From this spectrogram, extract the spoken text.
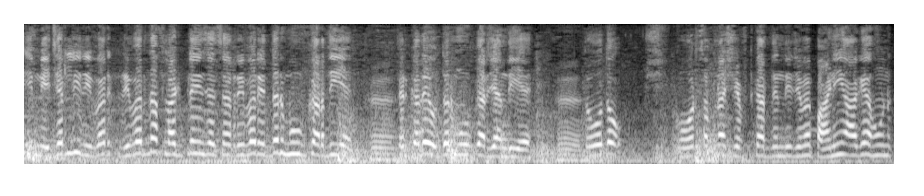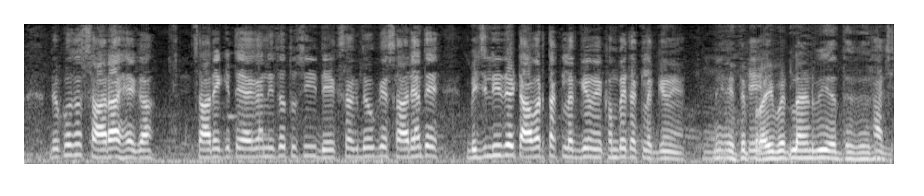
ਇਹ ਮੇਜਰਲੀ ਰਿਵਰ ਰਿਵਰ ਦਾ ਫਲੱਡ ਪਲੇਨਸ ਹੈ ਸਰ ਰਿਵਰ ਇੱਧਰ ਮੂਵ ਕਰਦੀ ਹੈ ਹਾਂ। ਫਿਰ ਕਦੇ ਉੱਧਰ ਮੂਵ ਕਰ ਜਾਂਦੀ ਹੈ। ਹਾਂ। ਤਾਂ ਉਹ ਤਾਂ ਕੋਰਸ ਆਪਣਾ ਸ਼ਿਫਟ ਕਰ ਦਿੰਦੀ ਜਿਵੇਂ ਪਾਣੀ ਆ ਗਿਆ ਹੁਣ ਦੇਖੋ ਸਰ ਸਾਰਾ ਹੈਗਾ। ਸਾਰੇ ਕਿਤੇ ਹੈਗਾ ਨਹੀਂ ਤਾਂ ਤੁਸੀਂ ਦੇਖ ਸਕਦੇ ਹੋ ਕਿ ਸਾਰਿਆਂ ਤੇ ਬਿਜਲੀ ਦੇ ਟਾਵਰ ਤੱਕ ਲੱਗੇ ਹੋਏ ਖੰਭੇ ਤੱਕ ਲੱਗੇ ਹੋਏ ਹੈ ਨਹੀਂ ਇੱਥੇ ਪ੍ਰਾਈਵੇਟ ਲੈਂਡ ਵੀ ਹੈ ਇੱਥੇ ਫਿਰ। ਹਾਂਜੀ।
